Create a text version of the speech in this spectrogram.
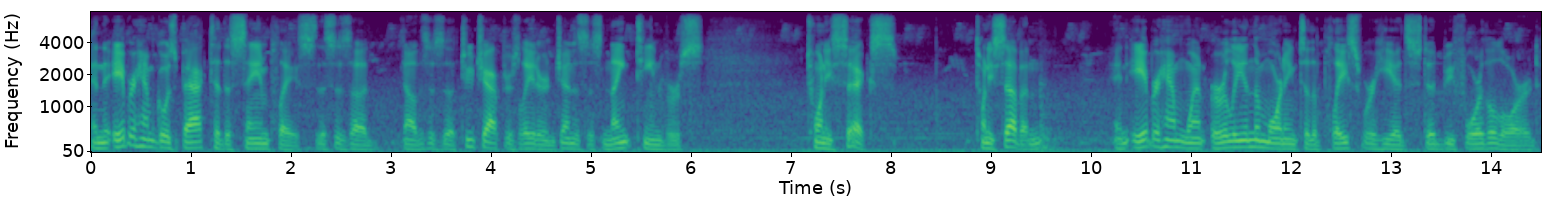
And the Abraham goes back to the same place. This is a now this is a, two chapters later in Genesis 19 verse 26, 27. And Abraham went early in the morning to the place where he had stood before the Lord.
